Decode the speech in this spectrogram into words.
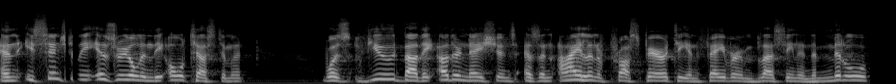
And essentially, Israel in the Old Testament was viewed by the other nations as an island of prosperity and favor and blessing in the middle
